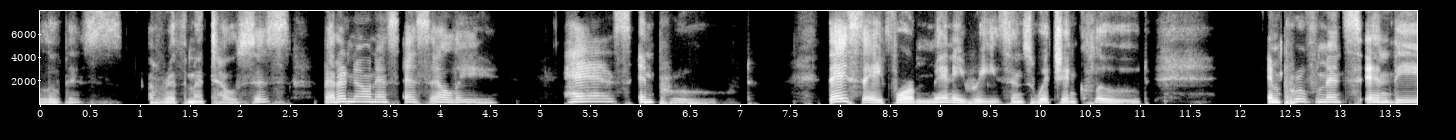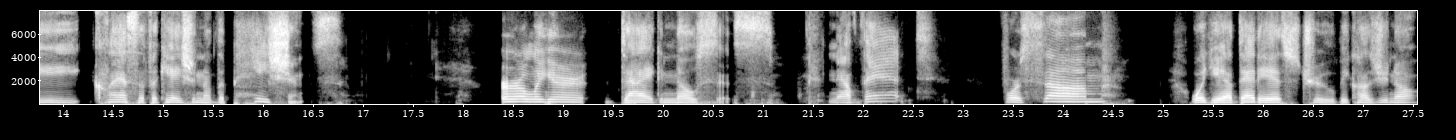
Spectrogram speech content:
lupus erythematosus, better known as SLE, has improved. They say for many reasons, which include improvements in the classification of the patients, earlier diagnosis. Now, that for some, well, yeah, that is true because, you know,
